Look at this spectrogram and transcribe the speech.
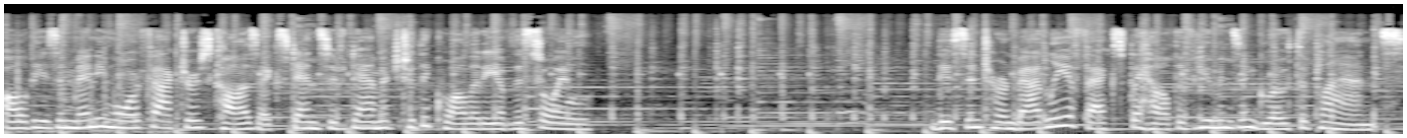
All these and many more factors cause extensive damage to the quality of the soil. This in turn badly affects the health of humans and growth of plants.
